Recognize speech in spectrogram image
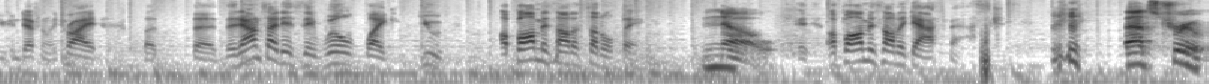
you can definitely try it. But the the downside is they will like you. A bomb is not a subtle thing. No. It, a bomb is not a gas mask. That's true.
